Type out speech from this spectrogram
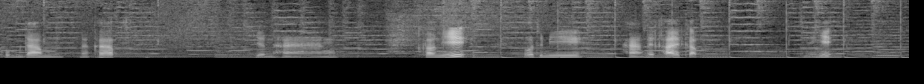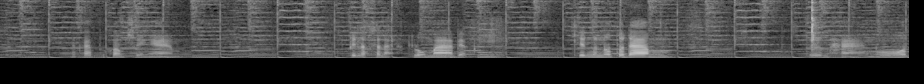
ผมดำนะครับ เขียนหาง คราวนี้เราก็จะมีหางคล้ายๆกับ อย่างนี้นะครับเพื่อความสวยงาม เป็นลักษณะลงมาแบบนี้ เขียนเหมือนโน้ตตัวดำเติมหางโน้ต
